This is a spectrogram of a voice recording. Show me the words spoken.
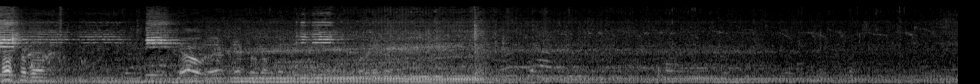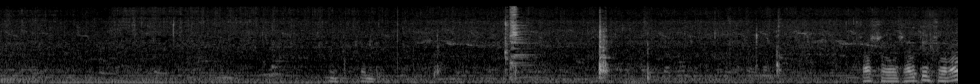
ছশো দেন সাতশো সাড়ে তিনশো না?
